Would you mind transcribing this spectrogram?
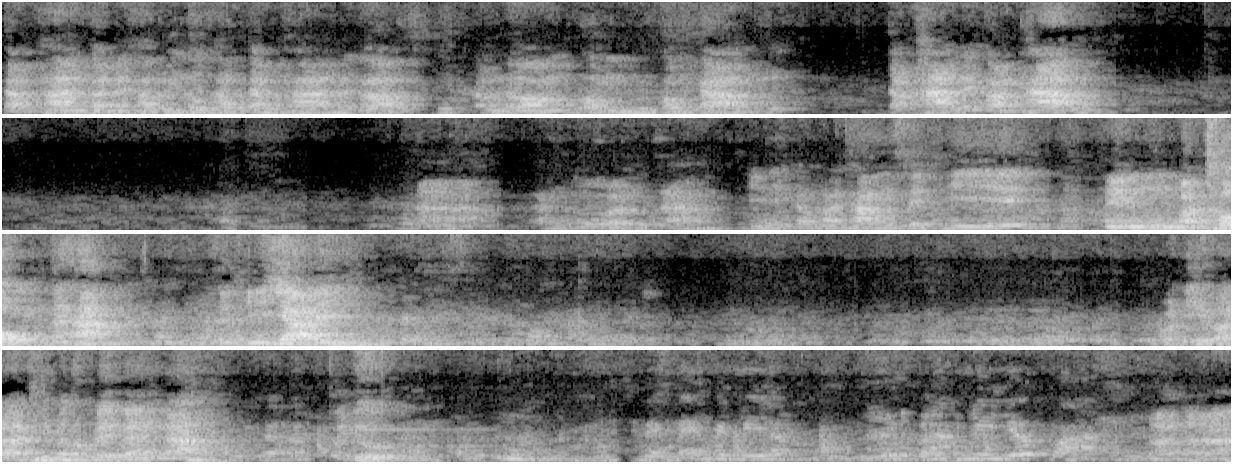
จับพานก่อนนะครับพี่ลูกครับจับพานแล้วก็น้องๆก้มก้มกราบจับพานไว้ก่อนครับอ่าทางโน้น ทีนี้ก็มาทางเศรษฐีแห่งวัดชมนะฮะเศรษฐีใหญ่ วันนี้วันอาทิตย์ไม่ต้องไปแบงค์นะก็หยุดเด็กไหนไม่มีแล้วมีเยอะกว่าอ่านะ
